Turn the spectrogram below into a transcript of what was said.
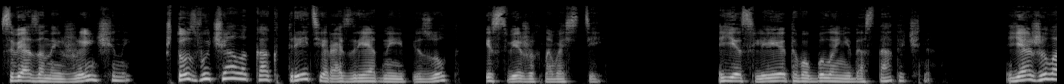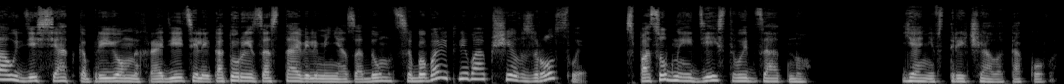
связанной с женщиной, что звучало как третий разрядный эпизод из свежих новостей. Если этого было недостаточно, я жила у десятка приемных родителей, которые заставили меня задуматься, бывают ли вообще взрослые, способные действовать заодно. Я не встречала такого,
